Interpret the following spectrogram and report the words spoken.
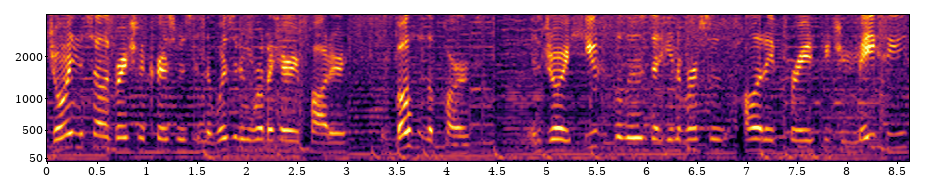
Join the celebration of Christmas in the Wizarding World of Harry Potter in both of the parks. Enjoy huge balloons at Universal's Holiday Parade featuring Macy's,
